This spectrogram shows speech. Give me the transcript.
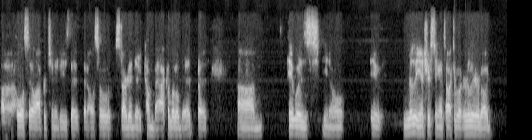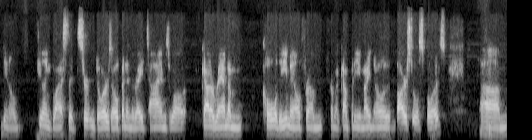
uh, wholesale opportunities that, that also started to come back a little bit, but um, it was, you know, it really interesting. I talked about earlier about, you know, feeling blessed that certain doors open in the right times. Well, got a random cold email from from a company you might know, Barstool Sports, um,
